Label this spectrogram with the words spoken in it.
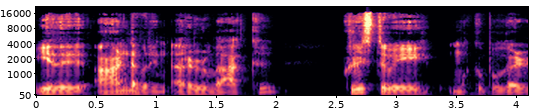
இது ஆண்டவரின் அருள்வாக்கு. கிறிஸ்துவே முக்கு புகழ்.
